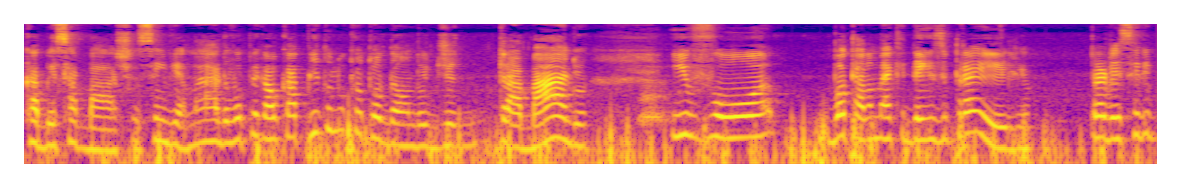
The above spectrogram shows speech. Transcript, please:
cabeça baixa, sem ver nada, eu vou pegar o capítulo que eu estou dando de trabalho e vou botar no MacDaisy para ele, para ver se ele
